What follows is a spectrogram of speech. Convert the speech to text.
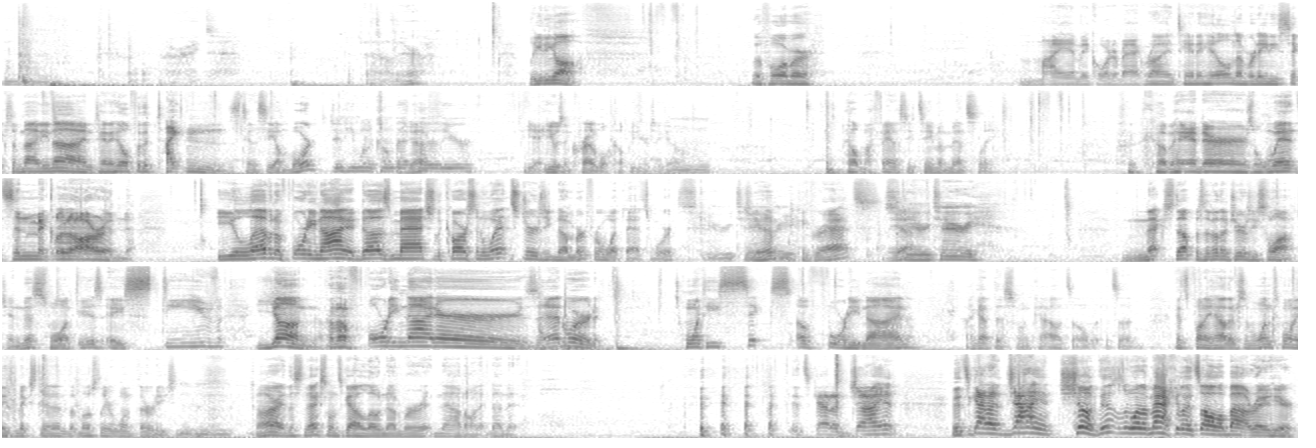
Mm, All right. Get that out of there. Leading off, the former Miami quarterback Ryan Tannehill, numbered 86 of 99. Tannehill for the Titans. Tennessee on board. Didn't he win a comeback player of the year? Yeah, he was incredible a couple years ago. Mm-hmm. Helped my fantasy team immensely. Commanders, Wentz and McLaurin. 11 of 49. It does match the Carson Wentz jersey number for what that's worth. Scary Jim, Terry. congrats. Yeah. Scary Terry. Next up is another jersey swatch, and this one is a Steve Young for the 49ers. Edward, 26 of 49. I got this one, Kyle. It's a, it's a, it's funny how there's some 120s mixed in, but mostly are 130s. Mm-mm. All right, this next one's got a low number written out on it, doesn't it? it's got a giant, it's got a giant chunk. This is what Immaculate's all about right here.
